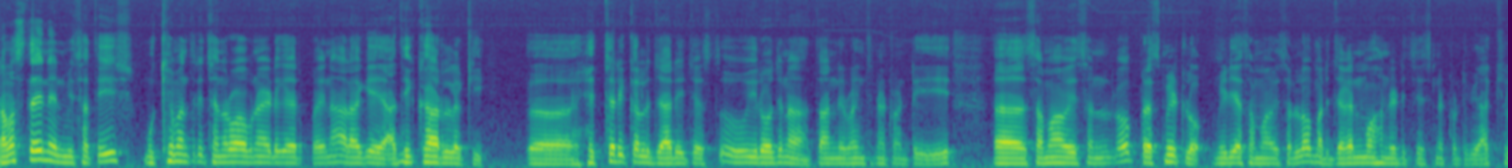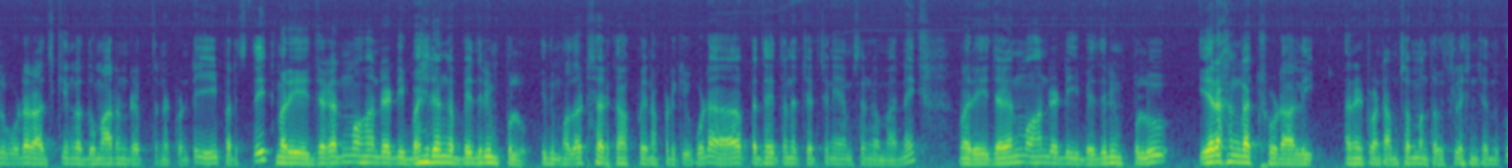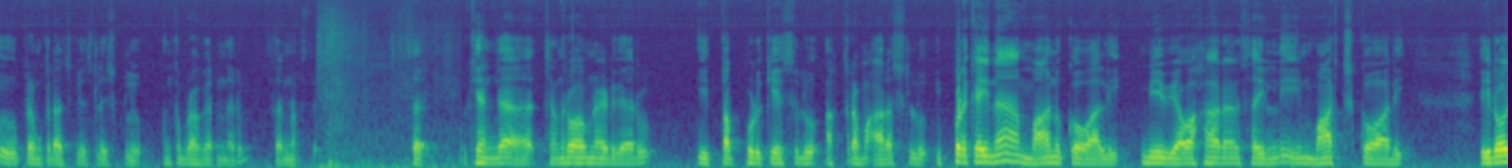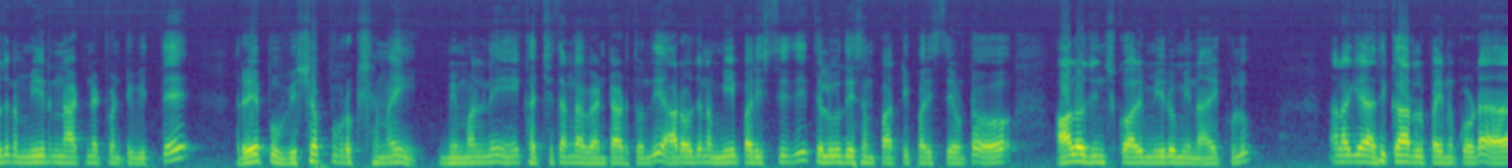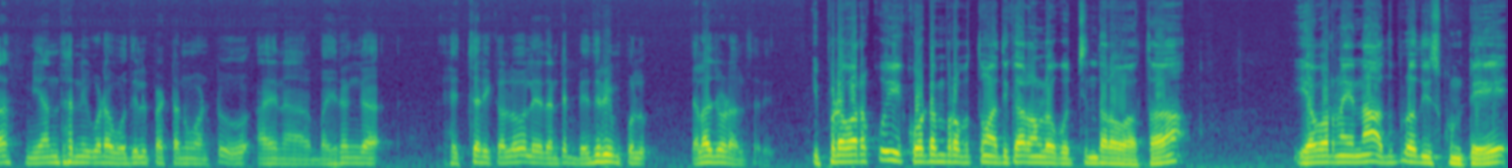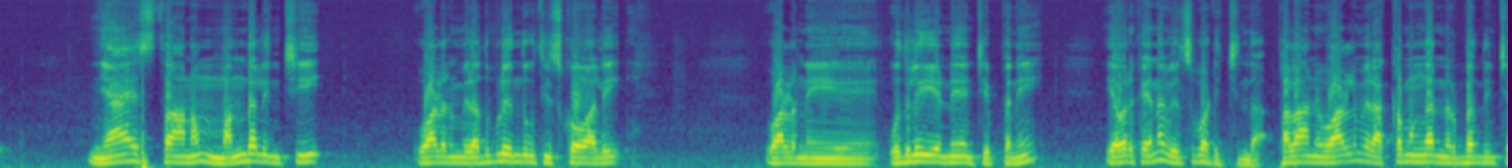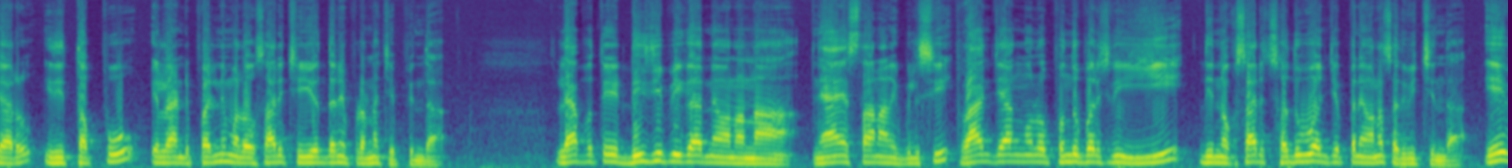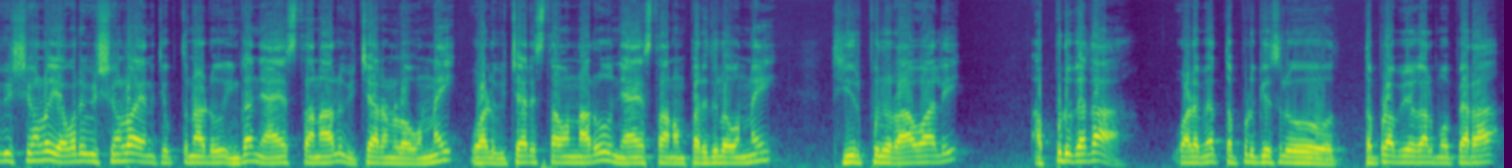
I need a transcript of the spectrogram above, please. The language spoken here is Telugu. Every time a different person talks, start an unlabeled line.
నమస్తే నేను మీ సతీష్. ముఖ్యమంత్రి చంద్రబాబు నాయుడు గారి పైన అలాగే అధికారులకి హెచ్చరికలు జారీ చేస్తూ ఈ రోజున తాను నిర్వహించినటువంటి సమావేశంలో ప్రెస్ మీట్లో మీడియా సమావేశంలో మరి జగన్మోహన్ రెడ్డి చేసినటువంటి వ్యాఖ్యలు కూడా రాజకీయంగా దుమారం రేపుతున్నటువంటి ఈ పరిస్థితి. మరి జగన్మోహన్ రెడ్డి బహిరంగ బెదిరింపులు ఇది మొదటిసారి కాకపోయినప్పటికీ కూడా పెద్ద ఎత్తున చర్చనీయాంశంగా మారినాయి. మరి జగన్మోహన్ రెడ్డి ఈ బెదిరింపులు ఏ రకంగా చూడాలి అనేటువంటి అంశం అంతా విశ్లేషించేందుకు ప్రముఖ రాజకీయ విశ్లేషకులు అంకంరావు గారు ఉన్నారు. సార్ నమస్తే. సార్ ముఖ్యంగా చంద్రబాబు నాయుడు గారు ఈ తప్పుడు కేసులు అక్రమ అరెస్టులు ఇప్పటికైనా మానుకోవాలి. మీ వ్యవహార శైలిని మార్చుకోవాలి. ఈ రోజున మీరు నాటినటువంటి విత్తే రేపు విషపు వృక్షమై మిమ్మల్ని ఖచ్చితంగా వెంటాడుతుంది. ఆ రోజున మీ పరిస్థితి తెలుగుదేశం పార్టీ పరిస్థితి ఏమిటో ఆలోచించుకోవాలి మీరు మీ నాయకులు. అలాగే అధికారులపైన కూడా మీ అందరినీ కూడా వదిలిపెట్టను అంటూ ఆయన బహిరంగ హెచ్చరికలో లేదంటే బెదిరింపులు. ఎలా చూడాలి సార్ ఇది?
ఇప్పటి వరకు ఈ కూటమి ప్రభుత్వం అధికారంలోకి వచ్చిన తర్వాత ఎవరినైనా అదుపులో తీసుకుంటే న్యాయస్థానం మందలించి వాళ్ళని మీరు అదుపులో ఎందుకు తీసుకోవాలి? వాళ్ళని వదిలేయండి అని చెప్పని ఎవరికైనా వెలుసుబాటు ఇచ్చిందా? ఫలాని వాళ్ళని మీరు అక్రమంగా నిర్బంధించారు ఇది తప్పు ఇలాంటి పనిని మరొకసారి చేయొద్దని ఎప్పుడన్నా చెప్పిందా? లేకపోతే డీజీపీ గారిని ఏమన్నా న్యాయస్థానానికి పిలిచి రాజ్యాంగంలో పొందుపరిచిన ఇయ్యి దీన్ని ఒకసారి చదువు అని చెప్పని ఏమైనా చదివిచ్చిందా? ఏ విషయంలో ఎవరి విషయంలో ఆయన చెప్తున్నాడు? ఇంకా న్యాయస్థానాలు విచారణలో ఉన్నాయి. వాళ్ళు విచారిస్తూ ఉన్నారు. న్యాయస్థానం పరిధిలో ఉన్నాయి. తీర్పులు రావాలి. అప్పుడు కదా వాళ్ళ మీద తప్పుడు కేసులు తప్పుడు అభియోగాలు మోపారా?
